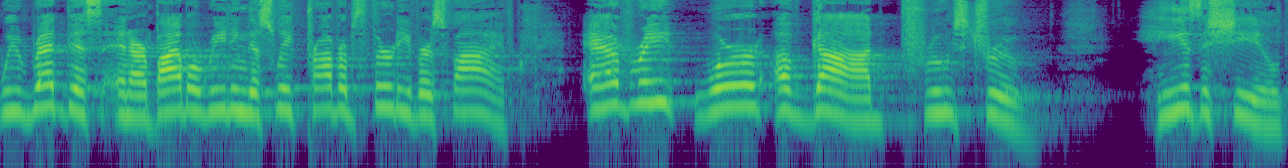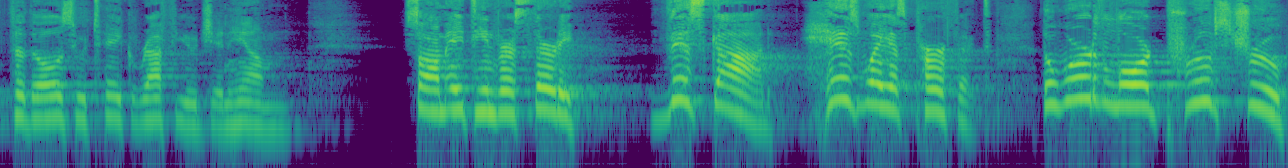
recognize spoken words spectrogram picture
we read this in our Bible reading this week, Proverbs 30 verse 5. Every word of God proves true. He is a shield to those who take refuge in him. Psalm 18 verse 30. This God, his way is perfect. The word of the Lord proves true.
